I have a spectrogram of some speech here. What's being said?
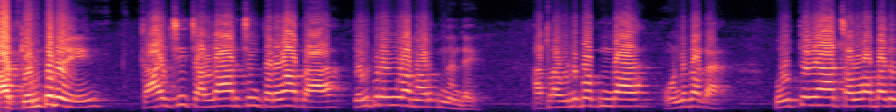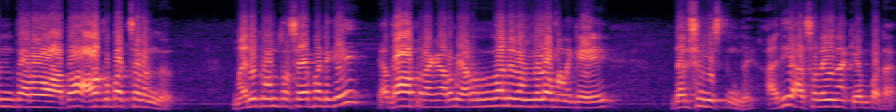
ఆ కెంపుని కాల్చి చల్లార్చిన తర్వాత తెలుపు రంగులో మారుతుందండి. అట్లా ఉండిపోతుందా? ఉండదట. పూర్తిగా చల్లబడిన తర్వాత ఆకుపచ్చ రంగు. మరికొంతసేపటికి యథాప్రకారం ఎర్రని రంగులో మనకి దర్శనమిస్తుంది. అది అసలైన కెంపట.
